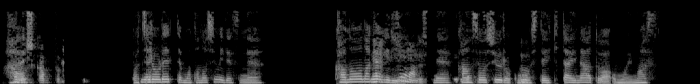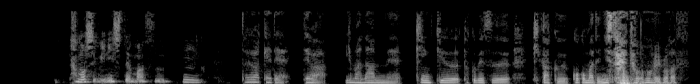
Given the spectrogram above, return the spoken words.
はい楽。しかった。バチェロレッテも楽しみですね。可能な限ね、り、そうなんです。ね、感想収録もしていきたいなとは思います。楽しみにしてます。うん。というわけで、では、今何名、緊急特別企画、ここまでにしたいと思います。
